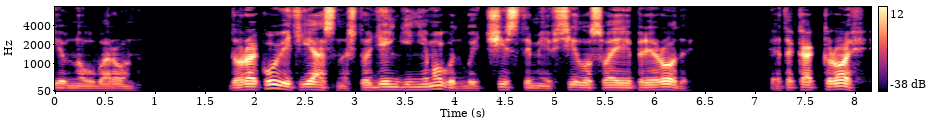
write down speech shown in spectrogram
кивнул барон. Дураку ведь ясно, что деньги не могут быть чистыми в силу своей природы. Это как кровь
